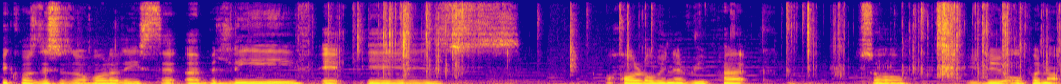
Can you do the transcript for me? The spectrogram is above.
because this is a holiday set, I believe it is a holo in every pack. So you do open up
